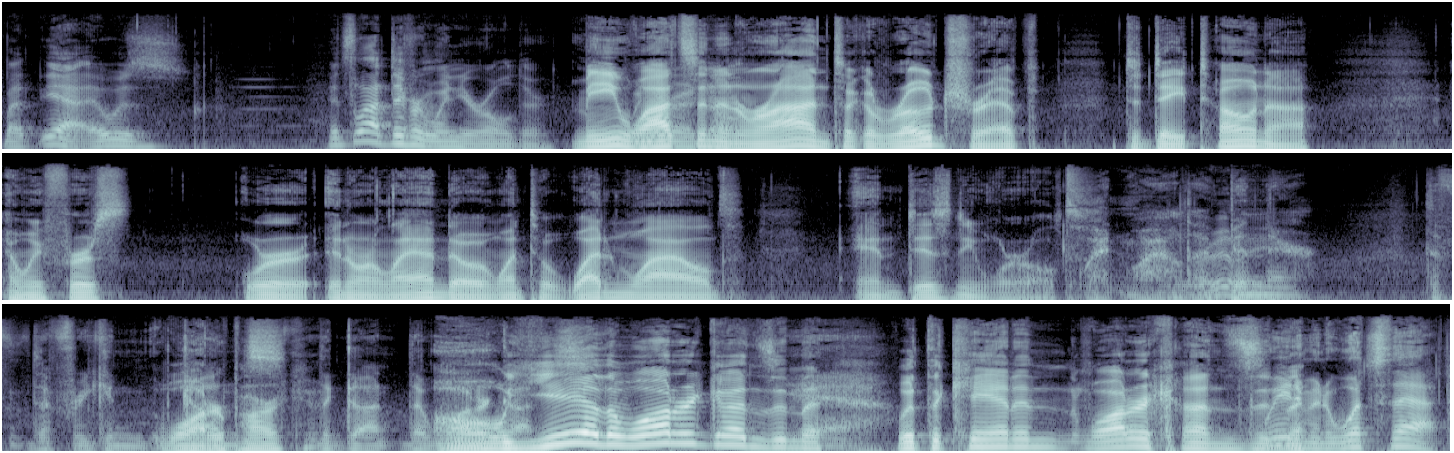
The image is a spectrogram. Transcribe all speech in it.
But yeah, it was. It's a lot different when you're older. Me, you're Watson, and. Ron took a road trip to Daytona, and we first were in Orlando and went to Wet n Wild and Disney World. Wet and Wild. I've been there. The the freaking Water guns, park? The gun. The water Oh guns. yeah, the water guns in the with the cannon water guns. in Wait the, a minute. What's that?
